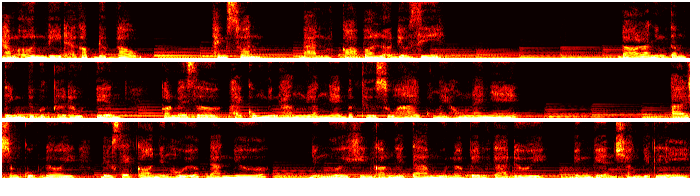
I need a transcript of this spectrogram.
cảm ơn vì đã gặp được cậu. Thanh xuân, bạn có bỏ lỡ điều gì? Đó là những tâm tình từ bức thư đầu tiên. Còn bây giờ, hãy cùng Minh Hằng lắng nghe bức thư số 2 của ngày hôm nay nhé ai trong cuộc đời đều sẽ có những hồi ức đáng nhớ, những người khiến con người ta muốn ở bên cả đời, vĩnh viễn chẳng biệt ly.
